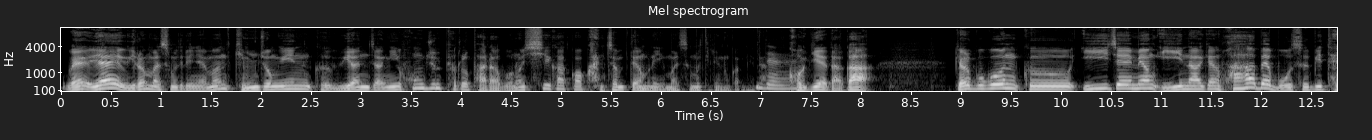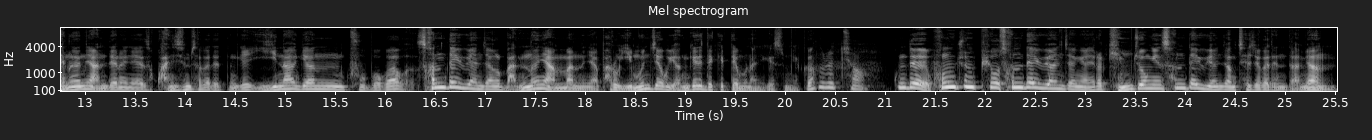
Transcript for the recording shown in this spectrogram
왜, 왜 이런 말씀을 드리냐면 김종인 그 위원장이 홍준표를 바라보는 시각과 관점 때문에 이 말씀을 드리는 겁니다. 네. 거기에다가 결국은 그 이재명, 이낙연 화합의 모습이 되느냐 안 되느냐에서 관심사가 됐던 게 이낙연 후보가 선대위원장을 맞느냐 안 맞느냐 바로 이 문제하고 연결이 됐기 때문 아니겠습니까? 그렇죠. 근데 홍준표 선대위원장이 아니라 김종인 선대위원장 체제가 된다면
